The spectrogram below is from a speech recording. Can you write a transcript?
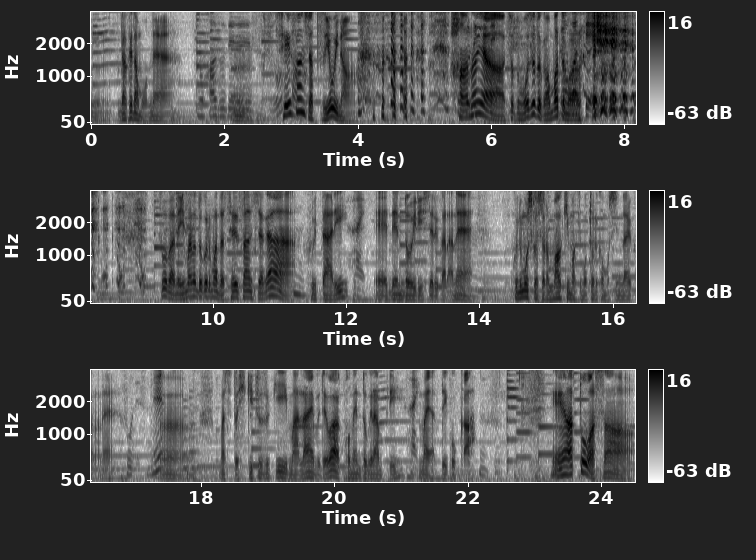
うん。だけだもんね。のはずでですよ、生産者強いな。花屋ちょっともうちょっと頑張って頑もらわないそうだね。今のところまだ生産者がうん。2人、はい、えー殿堂入りしてるからね、これもしかしたら巻き巻きも取るかもしれないからね。そうですね、うん。まあ、ちょっと引き続き、まあ、ライブではコメントグランプリ、はい。まあ、やっていこうか、うん。えーあとはさ、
